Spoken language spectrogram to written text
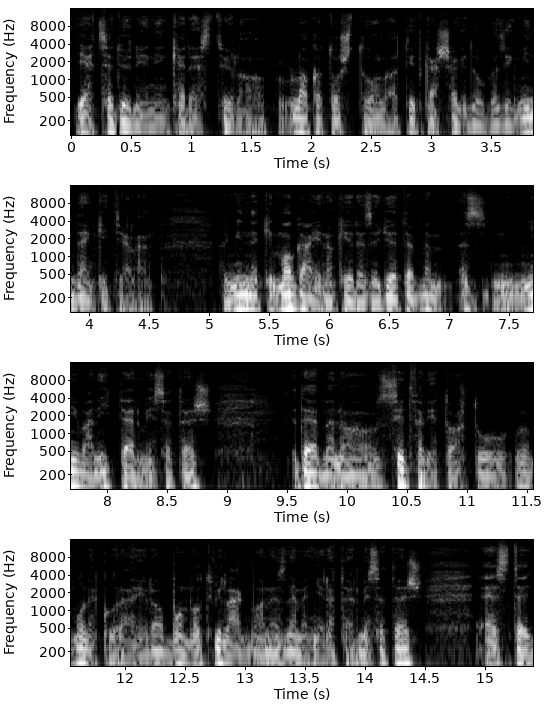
jegyszedőnénén keresztül, a lakatostól, a titkársági dolgozik, mindenkit jelent. Hogy mindenki magáinak érezi, hogy ebben ez nyilván így természetes, de ebben a szétfelé tartó molekuláira bomlott világban ez nem ennyire természetes. Ezt egy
